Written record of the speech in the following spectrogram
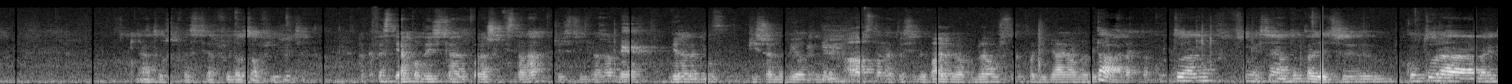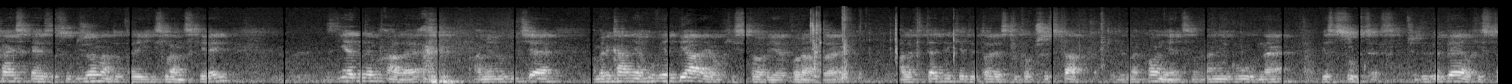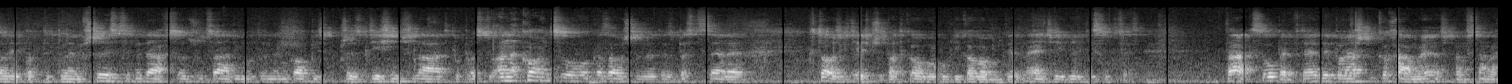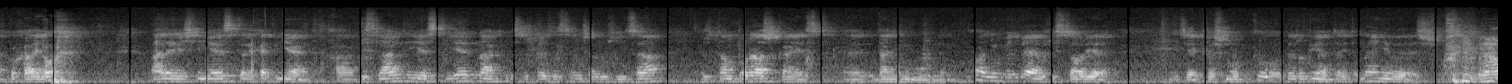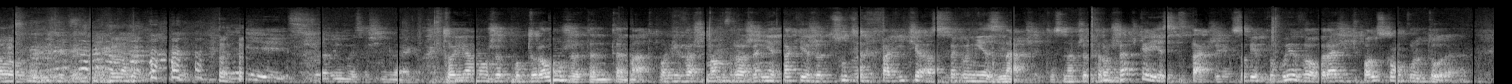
A to już kwestia filozofii życia. A kwestia podejścia do porażki w Stanach, czy jest Ci znana? Bo wiele mediów pisze, mówi o tym, a w Stanach to się wywalił, nie ma problemu, wszyscy podziwiają. Tak, tak, tak. kultura, no w sumie chciałem o tym powiedzieć, kultura amerykańska jest zbliżona do tej islandzkiej z jednym ale, a mianowicie Amerykanie uwielbiają historię porażek, ale wtedy, kiedy to jest tylko przystawka, kiedy na koniec zadanie główne jest sukces. Czyli uwielbiają historię pod tytułem wszyscy wydawcy odrzucali mu ten rękopis przez 10 lat po prostu, a na końcu okazało się, że to jest bestseller. Ktoś gdzieś przypadkowo opublikował w internecie i wielki sukces. Tak, super, wtedy porażki kochamy, znaczy tam w Stanach kochają, ale jeśli jest happy end, a w Islandii jest jednak, myślę, że to jest zasadnicza różnica, że tam porażka jest e, daniem głównym. Oni uwielbiają historię, gdzie ktoś mówi, kurde, robiłem to i to, no i nie wyszło. Brawo. Nic, robimy coś innego. To ja może podrążę ten temat, ponieważ mam wrażenie takie, że cudze chwalicie, a swego nie znacie. To znaczy troszeczkę jest tak, że jak sobie próbuję wyobrazić polską kulturę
